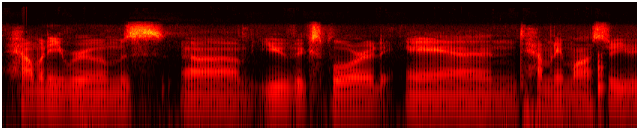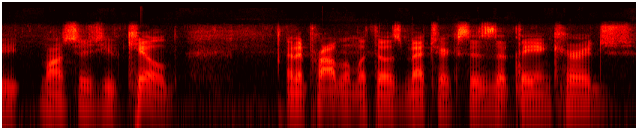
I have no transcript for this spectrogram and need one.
how many rooms um, you've explored, and how many monster you, monsters you've killed. And the problem with those metrics is that they encourage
